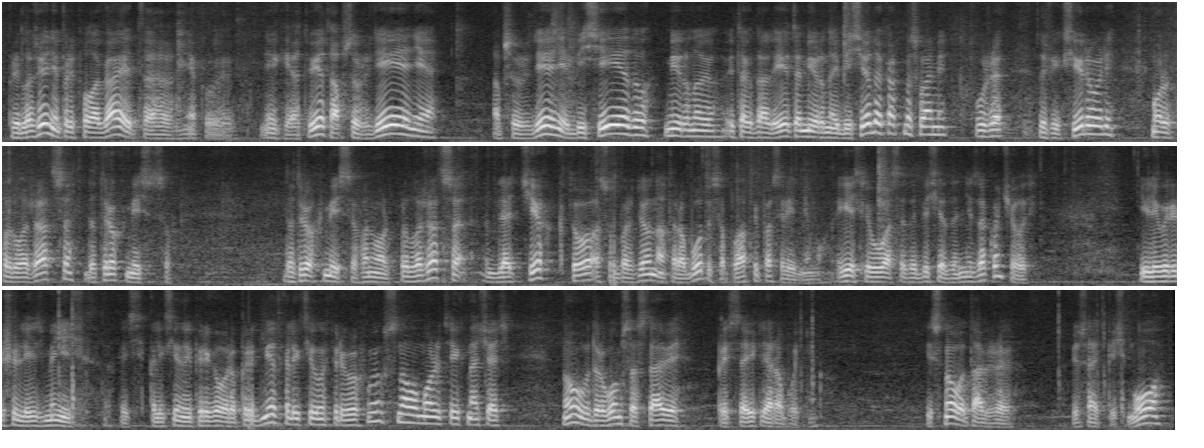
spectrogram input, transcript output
предложение предполагает э, некий, некий ответ, обсуждение – обсуждение, беседу мирную и так далее. И эта мирная беседа, как мы с вами уже зафиксировали, может продолжаться до трех месяцев. До трех месяцев он может продолжаться для тех, кто освобожден от работы с оплатой по среднему. Если у вас эта беседа не закончилась, или вы решили изменить так сказать, коллективные переговоры, предмет коллективных переговоров, вы снова можете их начать, но в другом составе представителя работников. И снова также писать письмо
